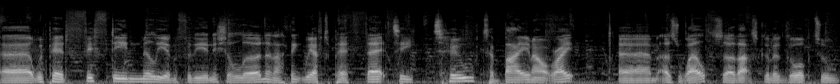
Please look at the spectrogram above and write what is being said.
uh, we paid 15 million for the initial loan, and I think we have to pay 32 to buy him outright um, as well. So that's going to go up to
